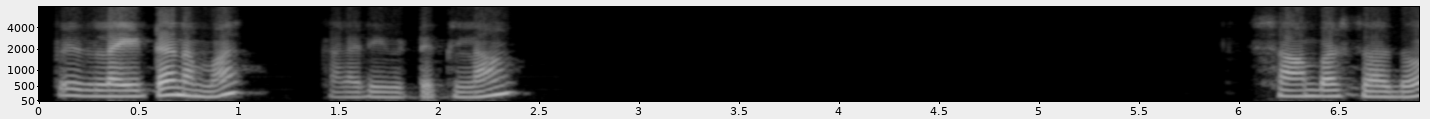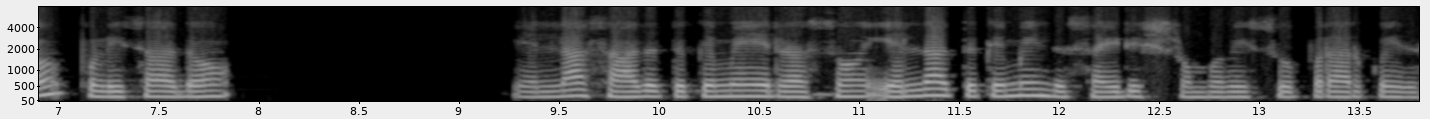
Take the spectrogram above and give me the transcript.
இப்போ இது லைட்டாக நம்ம கலரி விட்டுக்கலாம். சாம்பார் சாதம் புளி சாதம். எல்லா சாதத்துக்குமே ரசம் எல்லாத்துக்குமே இந்த சைடிஷ் ரொம்பவே சூப்பராக இருக்கும். இது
